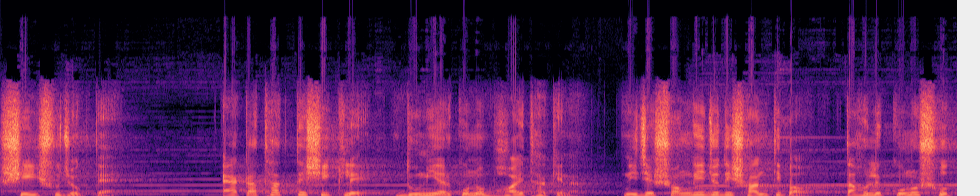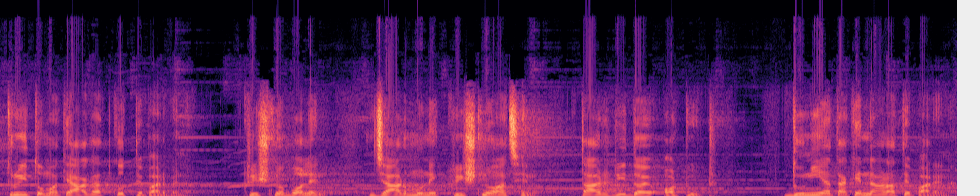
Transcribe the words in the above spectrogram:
সেই সুযোগ দেয়। একা থাকতে শিখলে দুনিয়ার কোনো ভয় থাকে না। নিজের সঙ্গেই যদি শান্তি পাও, তাহলে কোনো শত্রুই তোমাকে আঘাত করতে পারবে না। কৃষ্ণ বলেন, যার মনে কৃষ্ণ আছেন, তার হৃদয় অটুট। দুনিয়া তাকে নাড়াতে পারে না।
